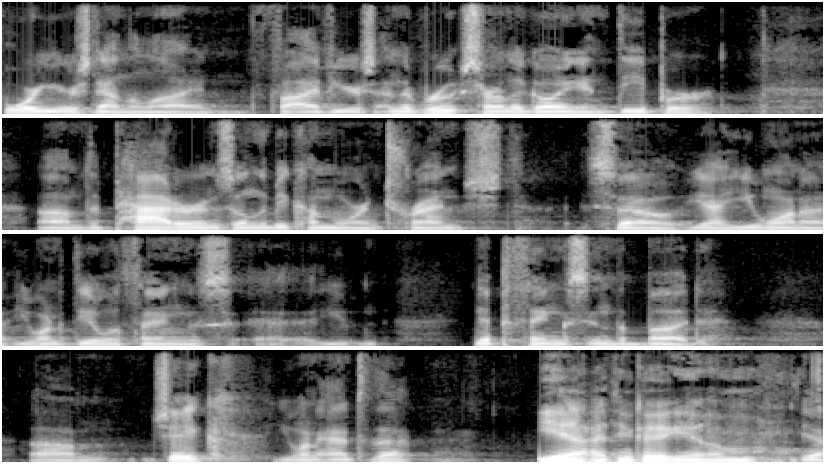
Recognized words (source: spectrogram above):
four years down the line, five years, and the roots are only going in deeper. Um, the patterns only become more entrenched. So yeah, you wanna you wanna deal with things, uh, you nip things in the bud. Um, Jake, you want to add to that? Yeah, I think I. Um, yeah.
